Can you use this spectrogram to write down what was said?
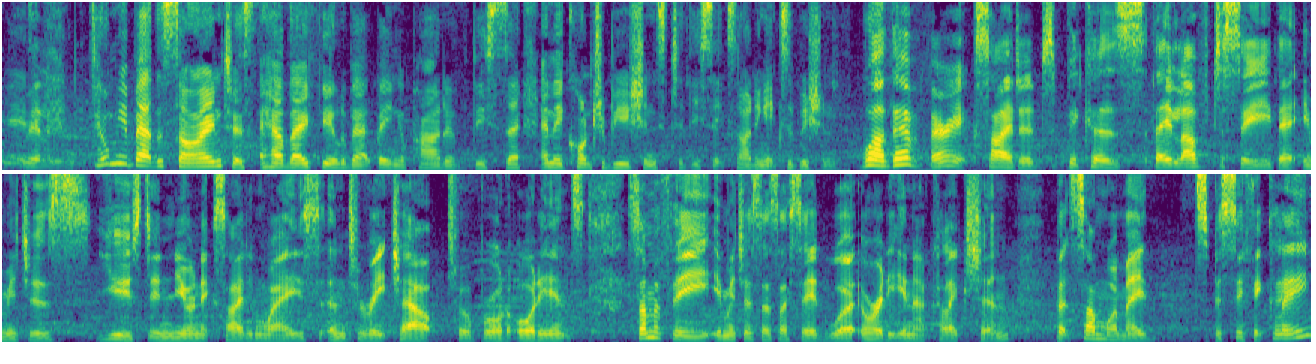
Yes. Really. Enriching. Tell me about the scientists, how they feel about being a part of this uh, and their contributions to this exciting exhibition. Well, they're very excited because they love to see their images used in new and exciting ways and to reach out to a broader audience. Some of the images, as I said, were already in our collection, but some were made specifically.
